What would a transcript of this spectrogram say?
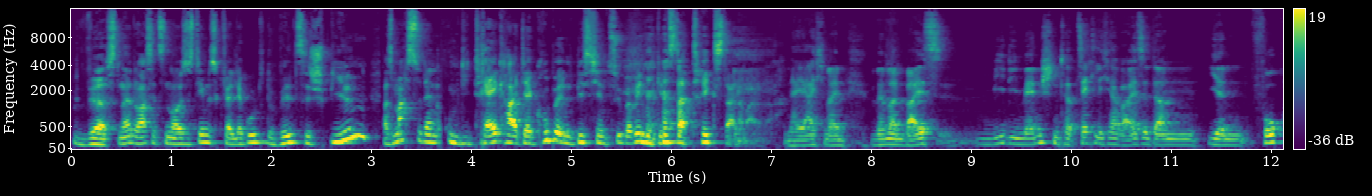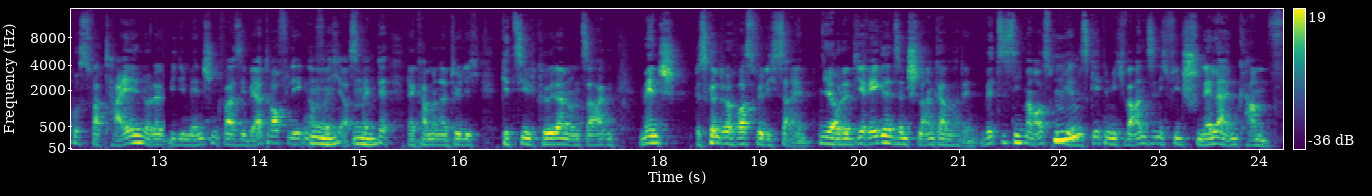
wirst. Ne? Du hast jetzt ein neues System, das gefällt dir gut, du willst es spielen. Was machst du denn, um die Trägheit der Gruppe ein bisschen zu überwinden? Gibt es da Tricks deiner Meinung nach? Naja, ich meine, wenn man weiß, wie die Menschen tatsächlicherweise dann ihren Fokus verteilen oder wie die Menschen quasi Wert drauf legen, auf welche Aspekte, dann kann man natürlich gezielt ködern und sagen, Mensch, das könnte doch was für dich sein. Ja. Oder die Regeln sind schlanker, Martin. Willst du es nicht mal ausprobieren? Es geht nämlich wahnsinnig viel schneller im Kampf.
